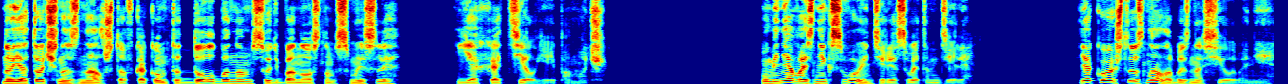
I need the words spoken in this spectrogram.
Но я точно знал, что в каком-то долбанном судьбоносном смысле я хотел ей помочь. У меня возник свой интерес в этом деле. Я кое-что знал об изнасиловании.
